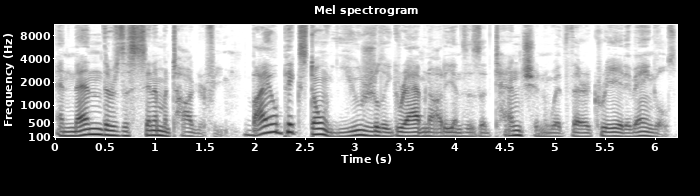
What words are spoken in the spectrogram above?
And then there's the cinematography. Biopics don't usually grab an audience's attention with their creative angles.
